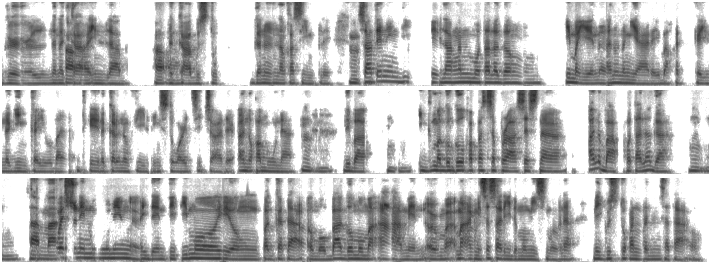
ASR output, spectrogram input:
girl na nagka-in love, Oo. nagkagusto, Ganun lang kasimple. Mm. Sa atin, hindi, kailangan mo talagang himayin ano nangyari, bakit kayo naging kayo, bakit kayo nagkaroon ng feelings towards each other, ano ka muna, Mm-mm. di ba? Mm-mm. Ig- Magugo ka pa sa process na, ano ba ako talaga? Mm-mm. Tama. Questionin mo muna yung identity mo, yung pagkatao mo, bago mo maamin or ma- maamin sa sarili mo mismo na may gusto ka na dun sa tao.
